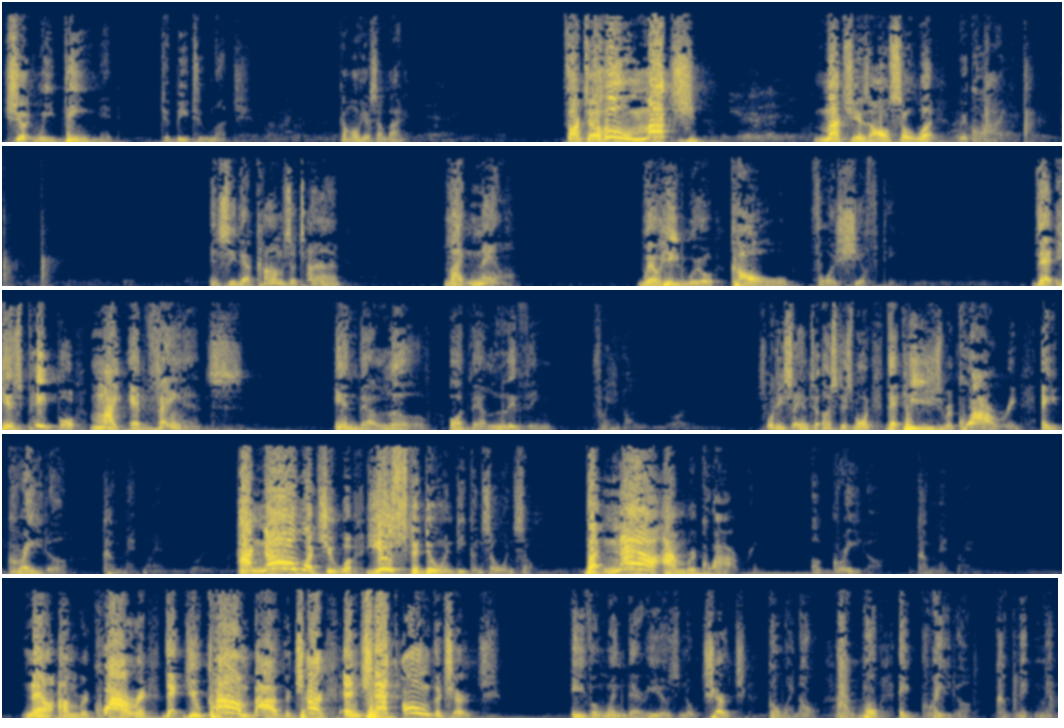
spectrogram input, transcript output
should we deem it to be too much. Come on here, somebody. For to whom much, much is also what? Required. And see, there comes a time like now well, he will call for a shifting. That his people might advance in their love or their living for him. That's what he's saying to us this morning, that he's requiring a greater commitment. I know what you were used to doing, Deacon so and so, but now I'm requiring a greater commitment. Now I'm requiring that you come by the church and check on the church, even when there is no church going on. I want a greater commitment.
